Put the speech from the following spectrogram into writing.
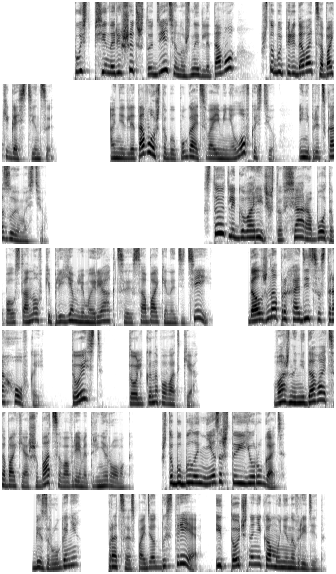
Пусть псина решит, что дети нужны для того, чтобы передавать собаке гостинцы, а не для того, чтобы пугать своими неловкостью и непредсказуемостью. Стоит ли говорить, что вся работа по установке приемлемой реакции собаки на детей должна проходить со страховкой, то есть только на поводке? Важно не давать собаке ошибаться во время тренировок, чтобы было не за что ее ругать. Без ругани процесс пойдет быстрее и точно никому не навредит.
